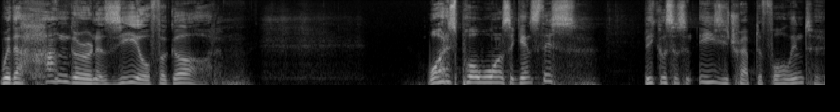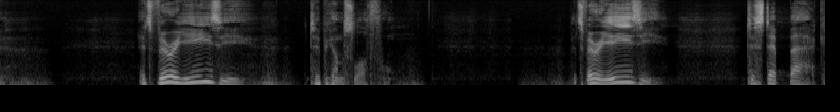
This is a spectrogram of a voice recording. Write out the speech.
with a hunger and a zeal for God. Why does Paul warn us against this? Because it's an easy trap to fall into. It's very easy to become slothful. It's very easy to step back.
